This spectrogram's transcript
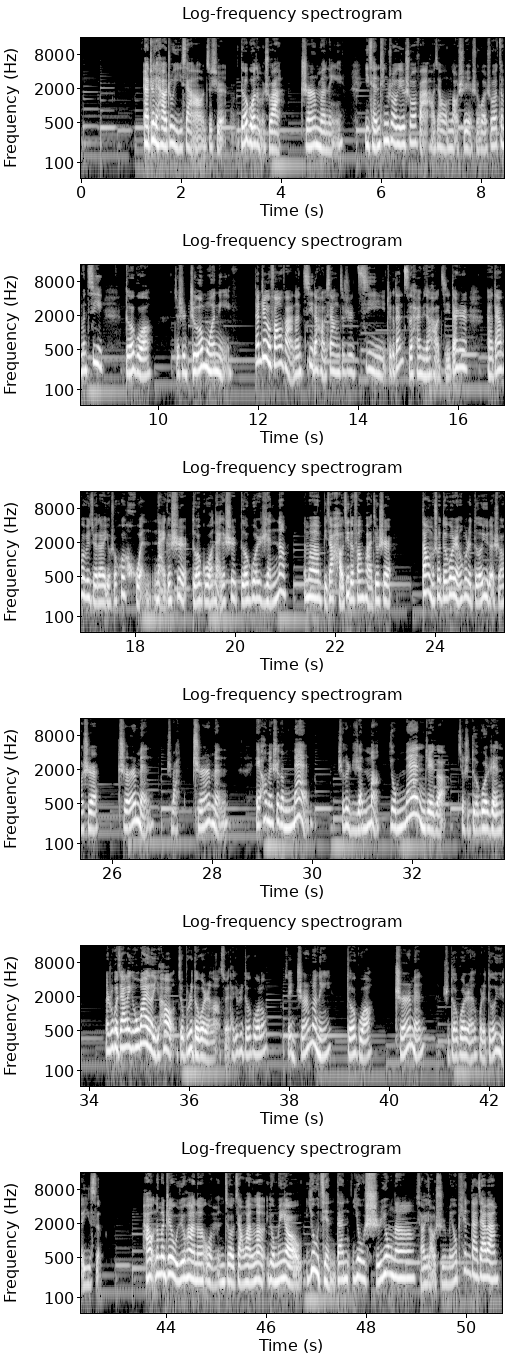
啊，这里还要注意一下啊，就是德国怎么说啊？Germany。以前听说过一个说法，好像我们老师也说过，说怎么记德国，就是折磨你。但这个方法呢，记的好像就是记这个单词还比较好记，但是，呃，大家会不会觉得有时候会混哪个是德国，哪个是德国人呢？那么比较好记的方法就是，当我们说德国人或者德语的时候是 German，是吧？German，哎，后面是个 man，是个人嘛，有 man 这个就是德国人。那如果加了一个 y 了以后，就不是德国人了，所以它就是德国喽。所以 Germany，德国，German。是德国人或者德语的意思。好，那么这五句话呢，我们就讲完了。有没有又简单又实用呢？小雨老师没有骗大家吧？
